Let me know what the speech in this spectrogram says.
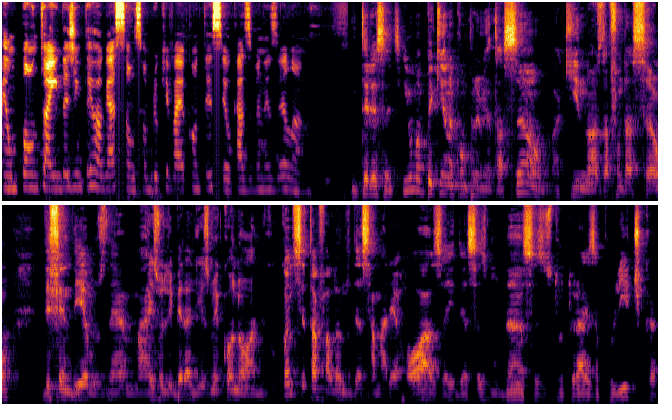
é um ponto ainda de interrogação sobre o que vai acontecer o caso venezuelano. Interessante. E uma pequena complementação, aqui nós da Fundação defendemos né, mais o liberalismo econômico. Quando você está falando dessa maré rosa e dessas mudanças estruturais da política,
